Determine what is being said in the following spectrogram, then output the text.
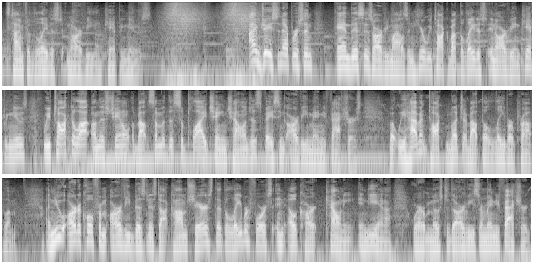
It's time for the latest in RV and camping news. I'm Jason Epperson, and this is RV Miles, and here we talk about the latest in RV and camping news. We've talked a lot on this channel about some of the supply chain challenges facing RV manufacturers but we haven't talked much about the labor problem. A new article from RVBusiness.com shares that the labor force in Elkhart County, Indiana, where most of the RVs are manufactured,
